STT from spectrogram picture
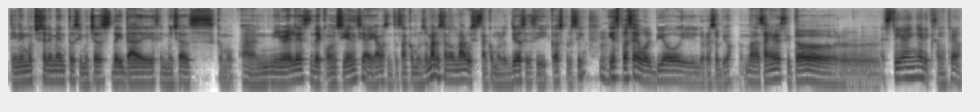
tiene muchos elementos y muchas deidades y muchas como uh, niveles de conciencia, digamos, entonces están como los humanos, están los magos, están como los dioses y cosas por el estilo. Y después se devolvió y lo resolvió. Malazán el escritor Steven Erickson, creo.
